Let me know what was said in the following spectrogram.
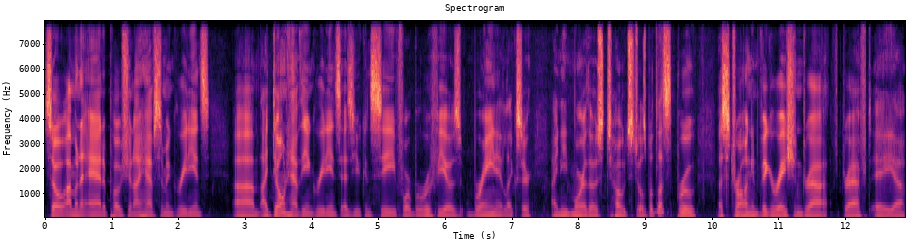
So I'm going to add a potion. I have some ingredients. Um, I don't have the ingredients, as you can see, for Baruffio's brain elixir. I need more of those toadstools. But let's brew a strong invigoration draft, draft a, uh,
